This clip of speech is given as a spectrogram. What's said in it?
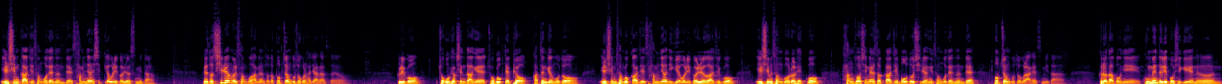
1심까지 선고되는데 3년 10개월이 걸렸습니다. 그래서 실형을 선고하면서도 법정 구속을 하지 않았어요. 그리고 조국 혁신당의 조국 대표 같은 경우도 1심 선고까지 3년 2개월이 걸려가지고 1심 선고를 했고 항소심에서까지 모두 실형이 선고됐는데 법정 구속을 안 했습니다. 그러다 보니 국민들이 보시기에는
